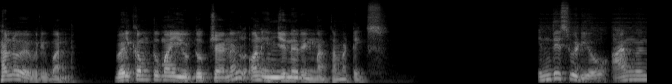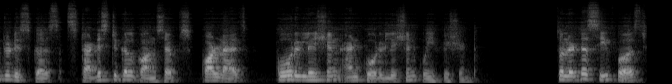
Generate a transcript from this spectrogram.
Hello everyone. Welcome to my YouTube channel on engineering mathematics. In this video, I am going to discuss statistical concepts called as correlation and correlation coefficient. So let us see first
